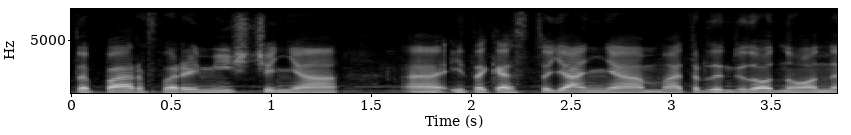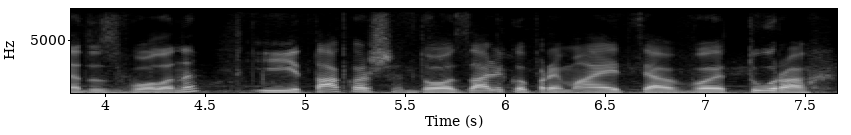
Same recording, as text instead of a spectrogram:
Тепер переміщення і таке стояння метр один від одного не дозволене. І також до заліку приймається в турах.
